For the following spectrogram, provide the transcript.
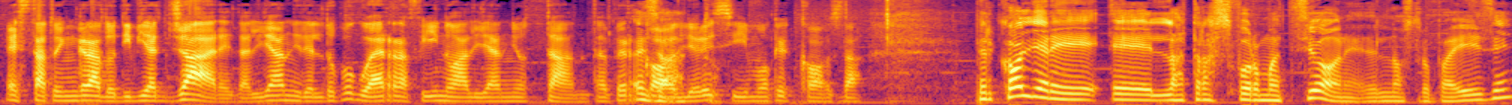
è stato in grado di viaggiare dagli anni del dopoguerra fino agli anni Ottanta per Esatto. cogliere, Simo, che cosa? per cogliere eh, la trasformazione del nostro paese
